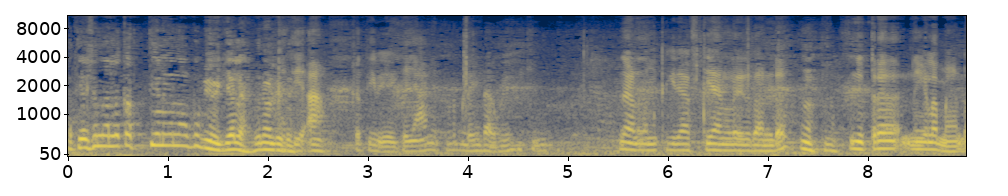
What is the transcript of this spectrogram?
അത്യാവശ്യം നല്ല കത്തിയാണെങ്കിൽ നമുക്ക് ഉപയോഗിക്കാം അല്ലേ? ഇതിന് വേണ്ടിയിട്ട്. ആ കത്തി ഉപയോഗിക്കാം. ഞാൻ എപ്പോഴും ബ്ലേഡാണ് ഉപയോഗിക്കുന്നത്. ഇതാണ് നമുക്ക് ഗ്രാഫ്റ്റ് ചെയ്യാനുള്ള ഒരു തണ്ട്. ഉം, ഉം. ഇനി ഇത്ര നീളം വേണ്ട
